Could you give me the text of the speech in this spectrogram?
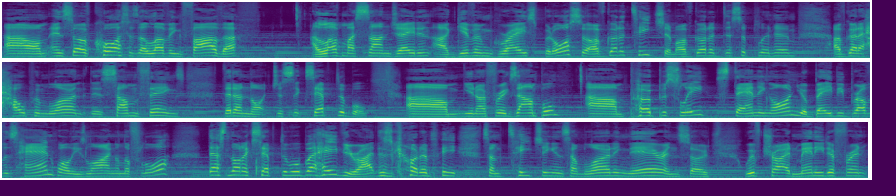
Um, and so, of course, as a loving father, I love my son Jaden. I give him grace, but also I've got to teach him. I've got to discipline him. I've got to help him learn that there's some things that are not just acceptable. Um, you know, for example, um, purposely standing on your baby brother's hand while he's lying on the floor, that's not acceptable behavior, right? There's got to be some teaching and some learning there. And so we've tried many different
